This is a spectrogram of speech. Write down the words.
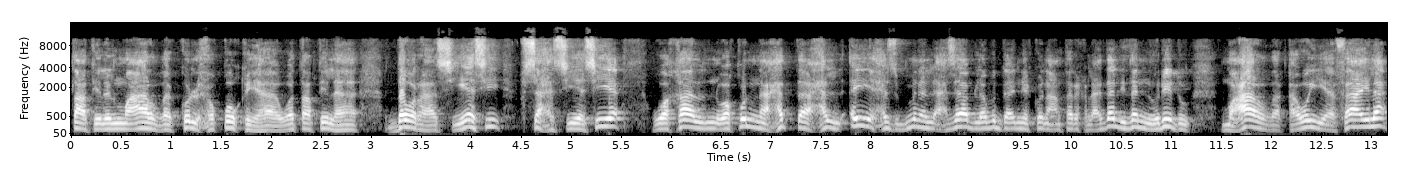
تعطي للمعارضة كل حقوقها وتعطي لها دورها السياسي في الساحة السياسية. وقال وقلنا حتى حل أي حزب من الأحزاب لابد أن يكون عن طريق العدالة. إذا نريد معارضة قوية فاعلة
